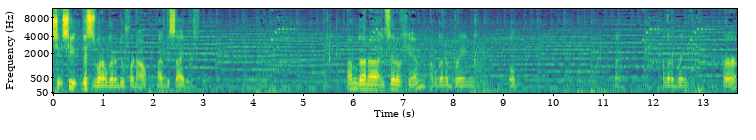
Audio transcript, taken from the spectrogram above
See, this is what I'm gonna do for now. I've decided. I'm gonna, instead of him, I'm gonna bring, well, uh, I'm gonna bring her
